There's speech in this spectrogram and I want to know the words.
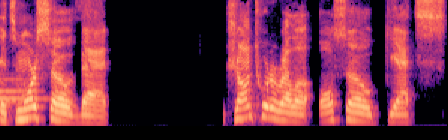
it's more so that John Tortorella also gets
